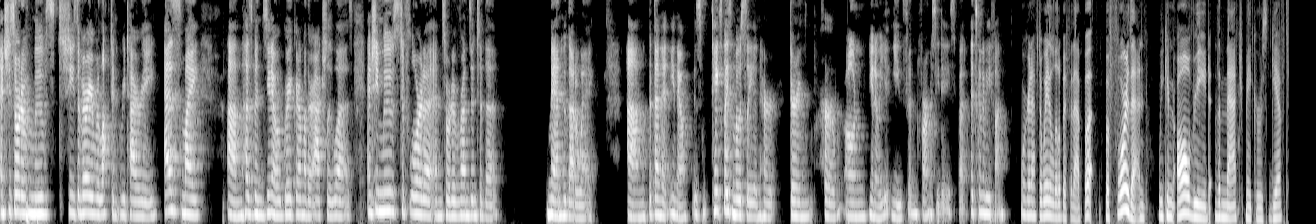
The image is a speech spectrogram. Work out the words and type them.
and she sort of moves. She's a very reluctant retiree, as my um, husband's you know great grandmother actually was, and she moves to Florida and sort of runs into the man who got away. Um, but then it you know is takes place mostly in her during her own, you know, youth and pharmacy days. But it's going to be fun. We're going to have to wait a little bit for that. But before then, we can all read The Matchmaker's Gift.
